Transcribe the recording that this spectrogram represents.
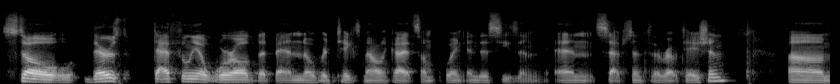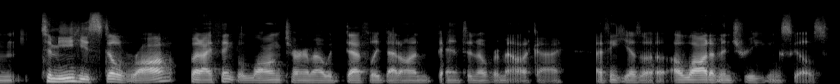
So, there's definitely a world that Ben overtakes Malachi at some point in this season and steps into the rotation. Um, to me, he's still raw, but I think long term, I would definitely bet on Banton over Malachi. I think he has a, a lot of intriguing skills.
